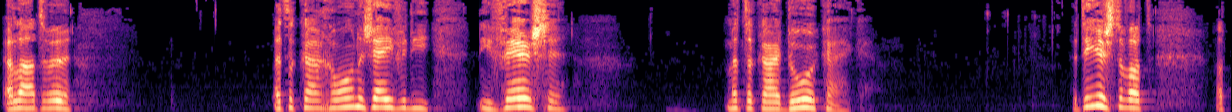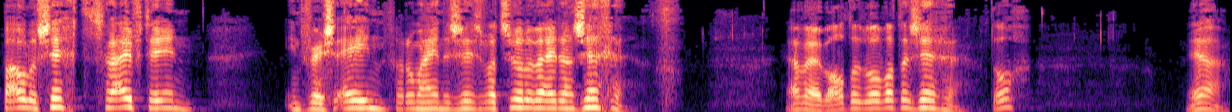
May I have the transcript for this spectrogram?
En laten we met elkaar gewoon eens even die, die versen met elkaar doorkijken. Het eerste wat, wat Paulus zegt, schrijft hij in, in vers 1 van Romeinen 6, wat zullen wij dan zeggen? Ja, we hebben altijd wel wat te zeggen, toch? Ja.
